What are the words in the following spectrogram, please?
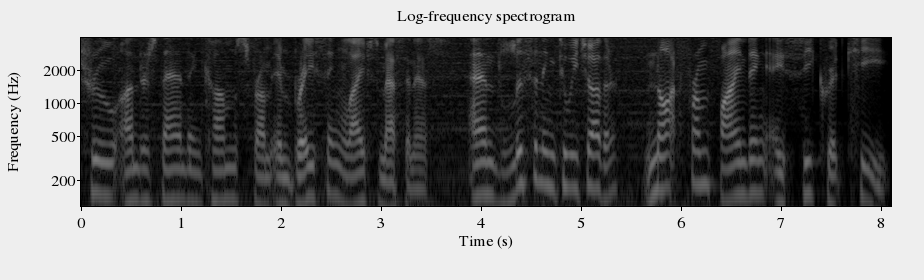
True understanding comes from embracing life's messiness and listening to each other, not from finding a secret key.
